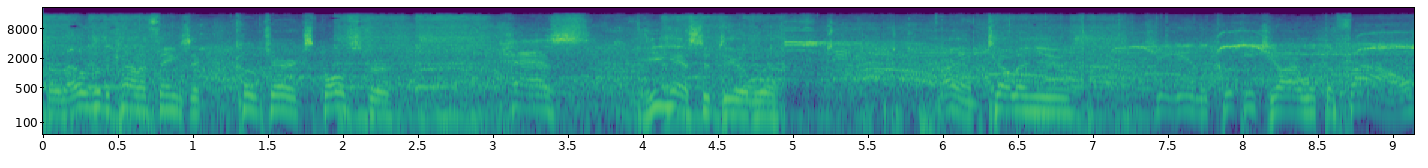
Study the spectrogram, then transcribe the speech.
So those are the kind of things that Coach Erik Spoelstra has, he has to deal with. I am telling you, in the cookie jar with the foul.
